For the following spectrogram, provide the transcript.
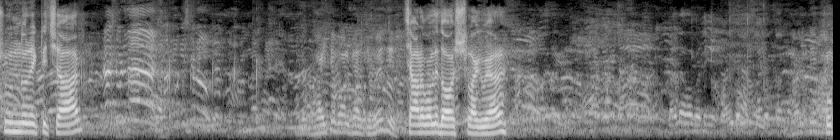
সুন্দর একটি চার। চার বলে দশ লাগবে আর। খুব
